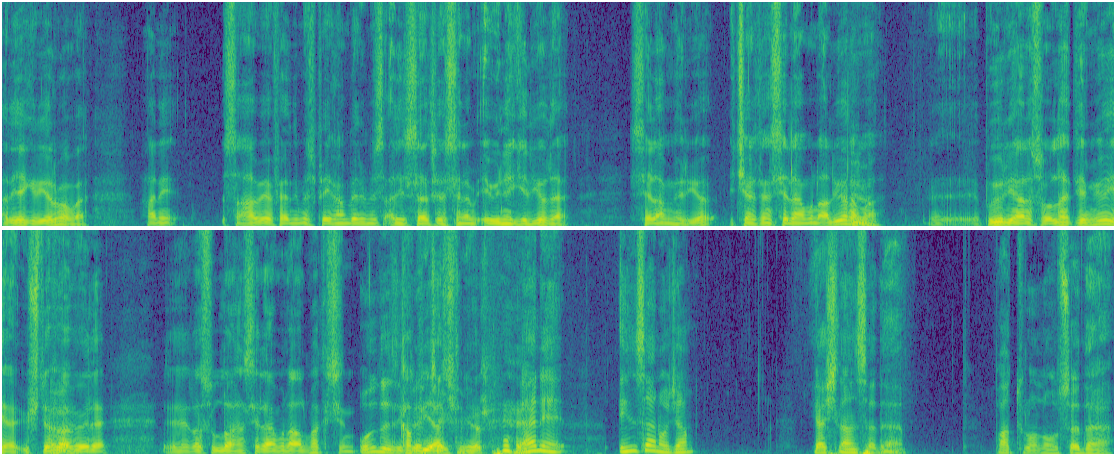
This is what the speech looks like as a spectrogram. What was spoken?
Araya giriyorum ama hani sahabe efendimiz peygamberimiz aleyhissalatü vesselam evine geliyor da selam veriyor. İçeriden selamını alıyor ama e, buyur ya Resulullah demiyor ya. Üç defa Evet. böyle e, Resulullah'ın selamını almak için Onu da kapıyı açmıyor. Yani insan hocam yaşlansa da patron olsa da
